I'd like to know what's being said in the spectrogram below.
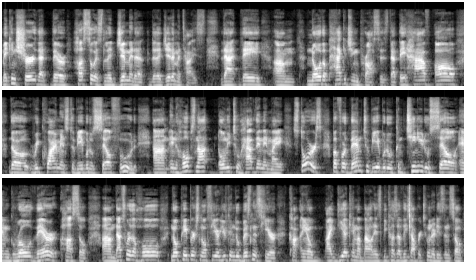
making sure that their hustle is legitimate, legitimatized, that they um, know the packaging process, that they have all the requirements to be able to sell food, um, in hopes not only to have them in my stores, but for them to be able to continue to sell and grow their hustle. Um, that's where the whole no papers, no fear, you can do business here, you know, idea came about is because of these opportunities. And so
